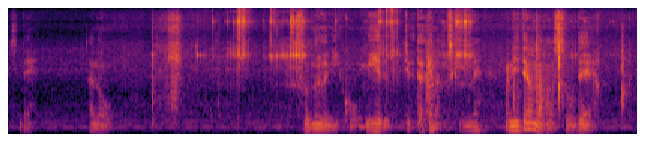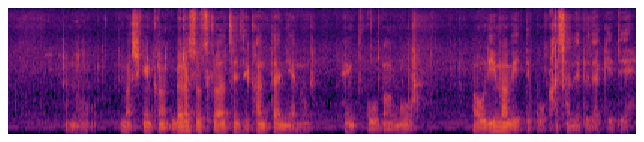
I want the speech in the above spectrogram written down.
ですね。あのそのようにこう見えるっていうだけなんですけどね、まあ、似たような発想であの、まあ、試験管ガラスを使わずに簡単にあの変更板を、折り曲げてこう重ねるだけで、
